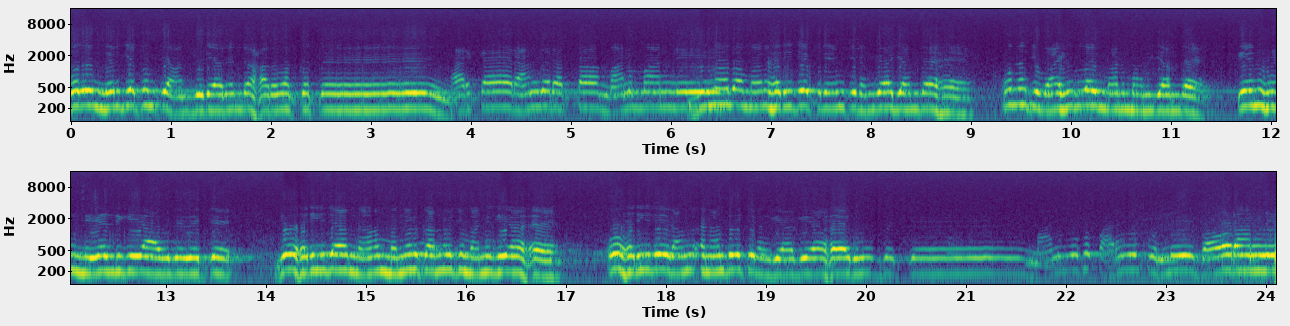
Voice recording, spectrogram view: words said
ਉਹਦੇ ਨਿਰਜਤਨ ਧਿਆਨ ਜੁੜਿਆ ਰਹਿੰਦਾ ਹਰ ਵਕਤ। ਹਰ ਕੈ ਰੰਗ ਰਤਾ ਮਨ ਮਾਨੇ। ਜਿਨ੍ਹਾਂ ਦਾ ਮਨ ਹਰੀ ਦੇ ਪ੍ਰੇਮ 'ਚ ਰੰਗਿਆ ਜਾਂਦਾ ਹੈ ਉਹਨਾਂ 'ਚ ਵਾਹਿਗੁਰੂ ਦਾ ਹੀ ਮਨ ਮੰਨ ਜਾਂਦਾ ਹੈ ਕਿ ਇਹਨੂੰ ਹੁਣ ਮੇਲ ਲਈਏ ਆਪ ਦੇ ਵਿੱਚ। ਜੋ ਹਰੀ ਦਾ ਨਾਮ ਮੰਨਣ ਕਰਨ ਵਿੱਚ ਮੰਨ ਗਿਆ ਹੈ ਉਹ ਹਰੀ ਦੇ ਰੰਗ ਆਨੰਦ ਵਿੱਚ ਰੰਗਿਆ ਗਿਆ ਹੈ ਰੂਪ ਵਿੱਚ। ਮਨ ਮੁਖ ਭਰਮ ਭੁੱਲੇ ਗੌਰਾਨੇ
